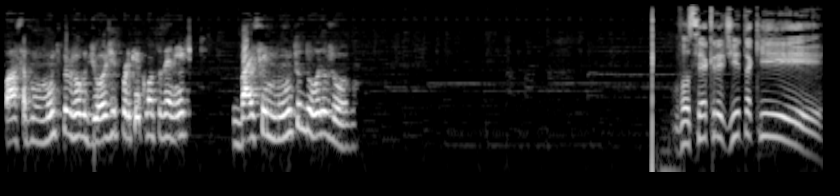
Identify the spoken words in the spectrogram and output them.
passa muito pelo jogo de hoje, porque contra o Zenit vai ser muito duro o jogo. Você acredita que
